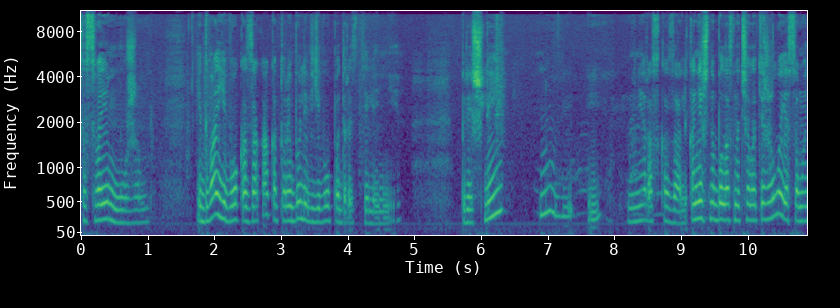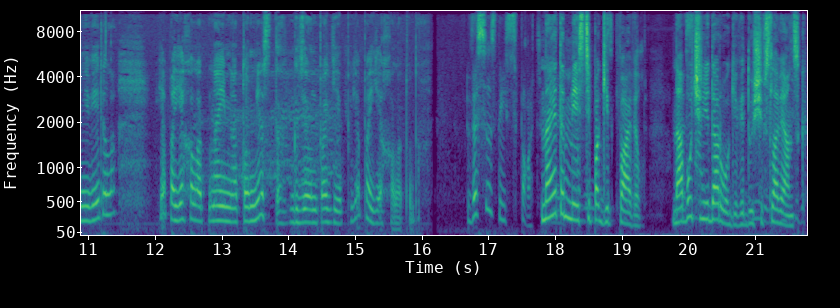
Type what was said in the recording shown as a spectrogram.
со своим мужем. И два его казака, которые были в его подразделении. Пришли, ну, и, и мне рассказали. Конечно, было сначала тяжело, я сама не верила. Я поехала на именно то место, где он погиб. Я поехала туда. На этом месте погиб Павел на обочине дороги, ведущей в Славянск.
